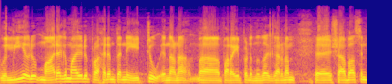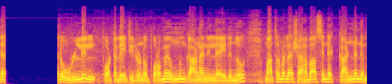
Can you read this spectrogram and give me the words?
വലിയ ഒരു മാരകമായ ഒരു പ്രഹരം തന്നെ ഏറ്റു എന്നാണ് പറയപ്പെടുന്നത്. കാരണം ആ, ഷഹബാസിന്റെ ഉള്ളിൽ പൊട്ടലേറ്റിട്ടുണ്ട് പുറമേ ഒന്നും കാണാനില്ലായിരുന്നു. മാത്രമല്ല ഷഹബാസിന്റെ കണ്ണിനും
